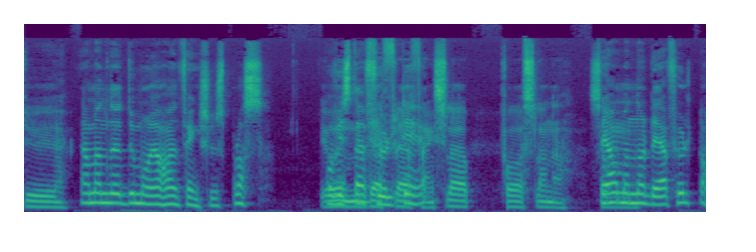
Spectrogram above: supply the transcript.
du ja men det, du må jo ha en fengselsplass. Jo, Og hvis men det er flere i- fengsler på Østlandet. som- Ja, men når det er fullt, da.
